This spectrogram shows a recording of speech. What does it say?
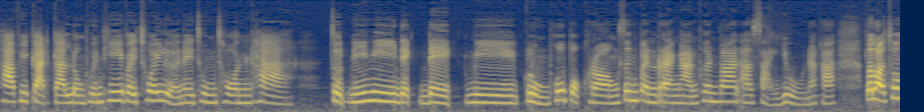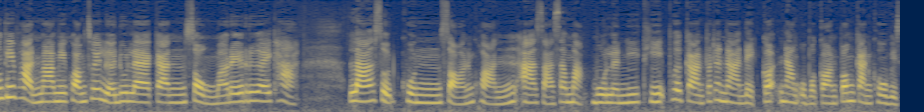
ภาพพิกัดการลงพื้นที่ไปช่วยเหลือในชุมชนค่ะ จุดนี้มีเด็กๆ มีกลุ่มผู้ปกครอง ซึ่งเป็นแรงงานเพื่อนบ้านอาศัยอยู่นะคะ ตลอดช่วงที่ผ่านมามีความช่วยเหลือดูแลกันส่งมาเรื่อยๆ ค่ะ ล่าสุดคุณสอนขวัญอาสาสมัครมูลนิธิ เพื่อการพัฒนาเด็กก็นำอุปกรณ์ป้องกันโควิด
